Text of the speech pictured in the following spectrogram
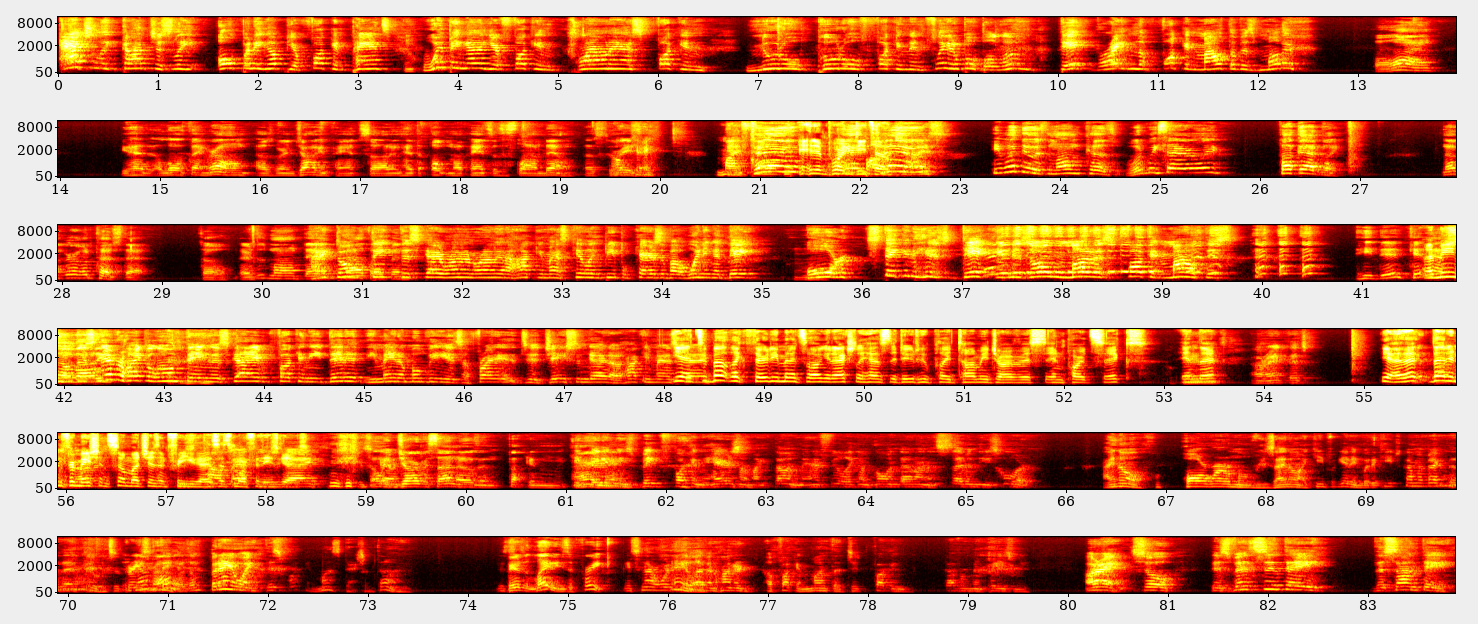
actually consciously opening up your fucking pants, whipping out your fucking clown ass fucking noodle poodle fucking inflatable balloon dick right in the fucking mouth of his mother? well, one, you had a little thing wrong. I was wearing jogging pants, so I didn't have to open my pants as I slide them down. That's the reason. Okay. My And fault. two, An important and detail. two, Apologize. He went to his mom because what did we say earlier? Fuck ugly. No girl would touch that. So there's his mom. Dad, I don't think open. this guy running around in a hockey mask killing people cares about winning a date. Or sticking his dick in his own mother's fucking mouth. This He did kidnap I mean- so this never hike alone thing. This guy fucking he did it. He made a movie. It's a Friday. It's a Jason guy, the hockey mask. Yeah, guy. it's about like 30 minutes long. It actually has the dude who played Tommy Jarvis in part six in there. All right, that's Yeah, that, that information Jarvis. so much isn't for This you guys. Thom It's more for these Mathews guys. guy. This The only Jarvis I know is in fucking keep Iron getting Man. these big fucking hairs on my thumb, man. I feel like I'm going down on a 70s whore. I know. Horror movies. I know. I keep forgetting, but it keeps coming back to that, too. It's a crazy nothing wrong thing. with him. But anyway, this fucking mustache, I'm telling you. It's, Bearded lady's a freak. it's not worth Anyway. 1100 a fucking month that the fucking government pays me. All right, so this Vincente DiSanti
